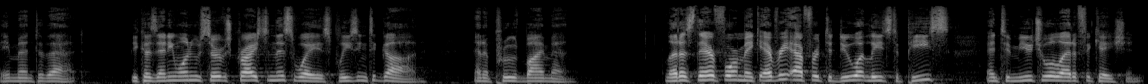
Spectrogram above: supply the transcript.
Amen to that. Because anyone who serves Christ in this way is pleasing to God and approved by men. Let us therefore make every effort to do what leads to peace and to mutual edification.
